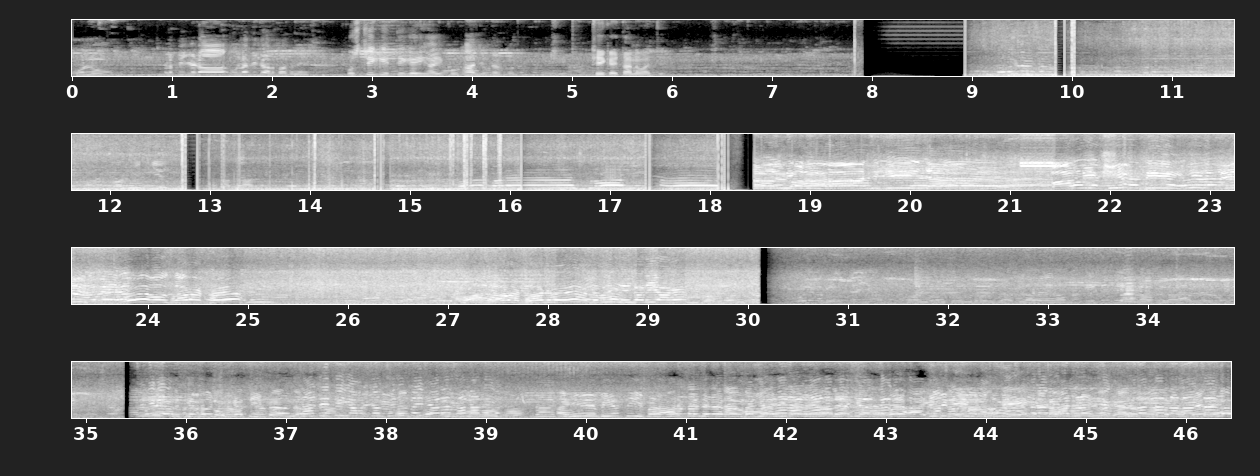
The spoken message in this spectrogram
ਉਹਨੂੰ ਮਤਲਬ ਕਿ ਜਿਹੜਾ ਉਹਨਾਂ ਦੀ ਗੱਲਬਾਤ ਨਹੀਂ ਸੀ। ਪੁਸ਼ਟੀ ਕੀਤੀ ਗਈ ਹਾਈ ਕੋਰਟ ਹਾਂਜੀ। ਬਿਲਕੁਲ। ਠੀਕ ਹੈ ਜੀ ਧੰਨਵਾਦ ਜੀ ਅਸੀਂ ਵੀਰ ਧੀ ਬਣਾ ਹਰਕਤ ਦੇ ਕਰਾਂ ਪਰ ਸਾਡੀ ਵੀ ਕੀ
